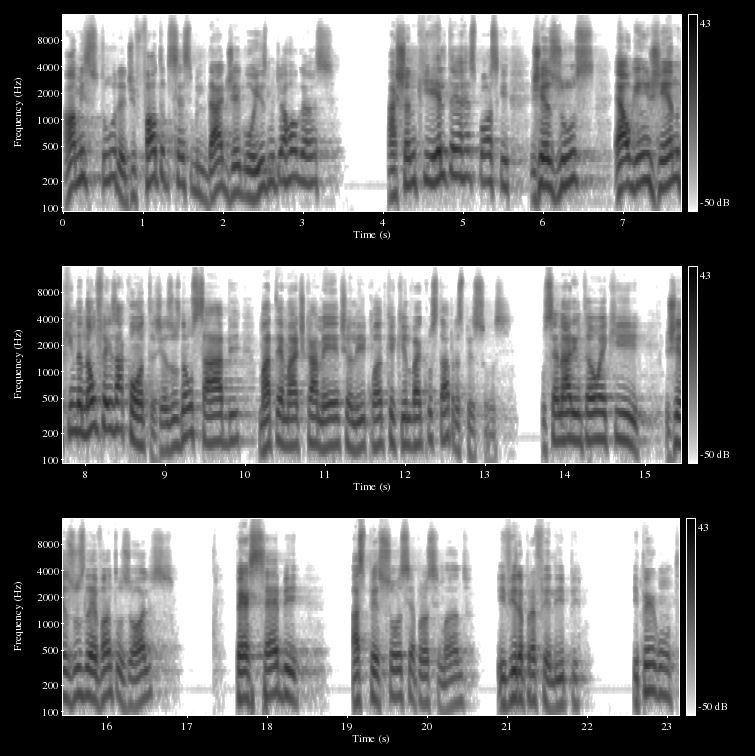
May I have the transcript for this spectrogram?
Há uma mistura de falta de sensibilidade, de egoísmo e de arrogância. Achando que ele tem a resposta, que Jesus é alguém ingênuo que ainda não fez a conta. Jesus não sabe matematicamente ali quanto que aquilo vai custar para as pessoas. O cenário então é que Jesus levanta os olhos, percebe as pessoas se aproximando e vira para Felipe e pergunta:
